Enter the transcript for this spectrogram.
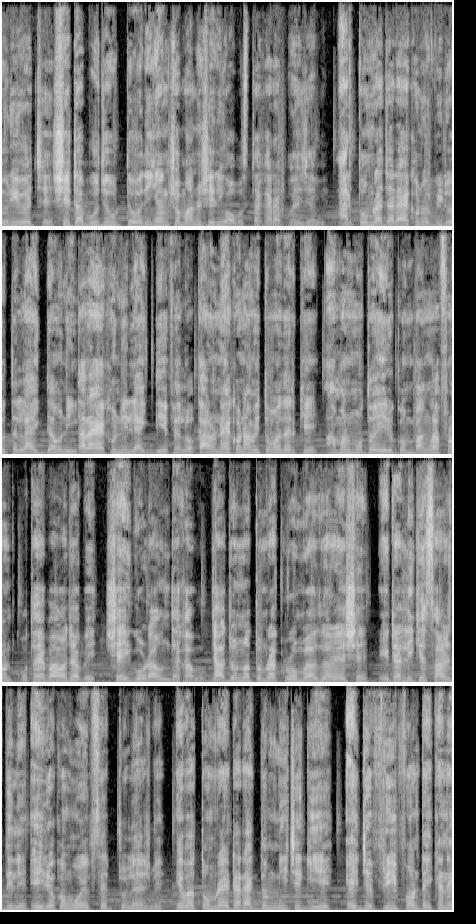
তৈরি হয়েছে, সেটা বুঝে উঠতে অধিকাংশ মানুষেরই অবস্থা খারাপ হয়ে যাবে। আর তোমরা যারা এখনও ভিডিওতে লাইক দাওনি, তারা এখনই লাইক দিয়ে ফেলো। কারণ এখন আমি তোমাদেরকে আমার মতো এরকম বাংলা ফ্রন্ট কোথায় পাওয়া যাবে? সেই গোডাউন দেখাবো। যার জন্য তোমরা ক্রোম ব্রাউজারে এসে এটা লিখে সার্চ দিলে এইরকম ওয়েবসাইট চলে আসবে। এবার তোমরা এটার একদম নিচে গিয়ে এই যে ফ্রি ফন্ট এখানে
